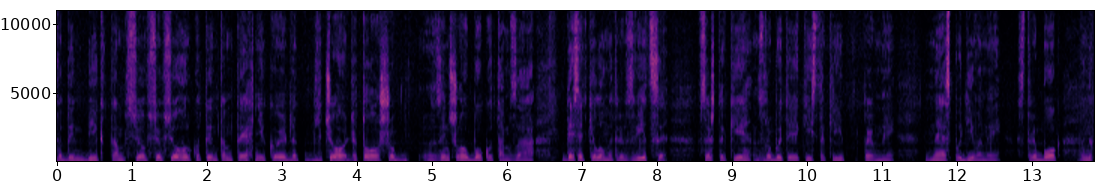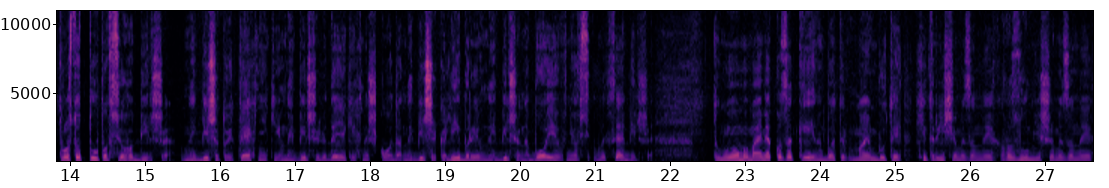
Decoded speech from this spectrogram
в один бік, там все, все, все гуркотим там технікою. Для, для чого? Для того, щоб з іншого боку, там за 10 кілометрів звідси, все ж таки зробити якийсь такий певний несподіваний стрибок. В них просто тупо всього більше. В них більше тої техніки, в них більше людей, яких не шкода, в них більше калібрів, в них більше набоїв, в, нього всі- в них все більше. Тому ми маємо як козаки, ми маємо бути хитрішими за них, розумнішими за них.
